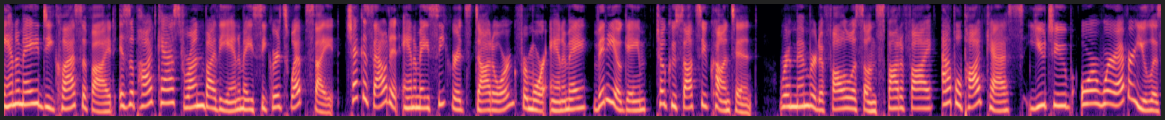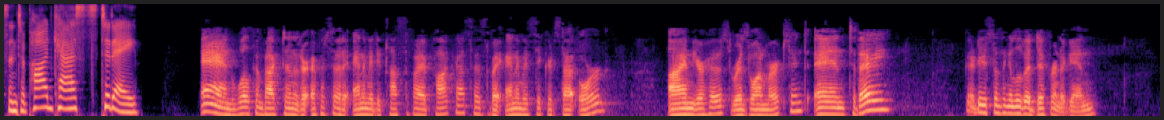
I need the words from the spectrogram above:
Anime Declassified is a podcast run by the Anime Secrets website. Check us out at animesecrets.org for more anime, video game, tokusatsu content. Remember to follow us on Spotify, Apple Podcasts, YouTube, or wherever you listen to podcasts today. And welcome back to another episode of Anime Declassified podcast hosted by animesecrets.org. I'm your host, Rizwan Merchant, and today I'm going to do something a little bit different again.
